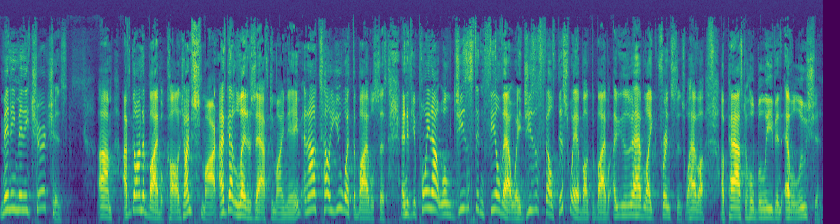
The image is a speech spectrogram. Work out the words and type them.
Many, many churches um, I've gone to Bible college. I'm smart. I've got letters after my name, and I'll tell you what the Bible says. And if you point out, well, Jesus didn't feel that way. Jesus felt this way about the Bible. We have, like, for instance, we'll have a, a pastor who'll believe in evolution.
